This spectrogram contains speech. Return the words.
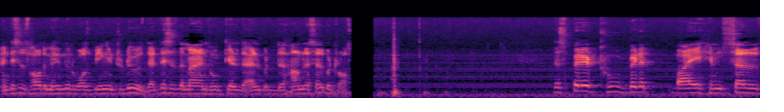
and this is how the mariner was being introduced that this is the man who killed the, the harmless albatross. The spirit who biddeth by himself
